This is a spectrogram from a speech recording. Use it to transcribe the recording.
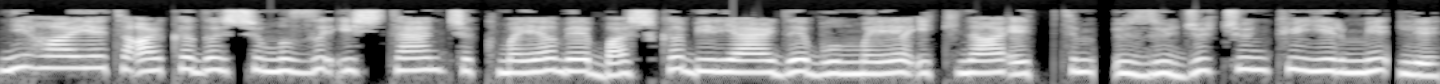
Nihayet arkadaşımızı işten çıkmaya ve başka bir yerde bulmaya ikna ettim, üzücü çünkü 20'li.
